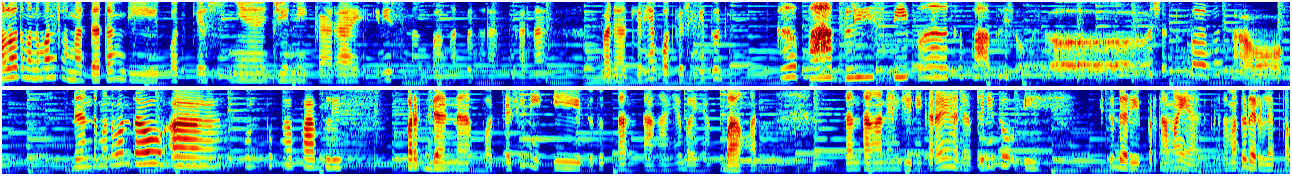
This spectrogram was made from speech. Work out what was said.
Halo teman-teman, selamat datang di podcastnya Jenny Karai. Ini senang banget beneran karena pada akhirnya podcast ini tuh ke publish people, ke publish. Oh my god, seneng banget tau. Dan teman-teman tahu uh, untuk nge-publish perdana podcast ini itu tuh tantangannya banyak banget. Tantangan yang Jenny Karai hadapin itu ih itu dari pertama ya. Pertama tuh dari laptop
